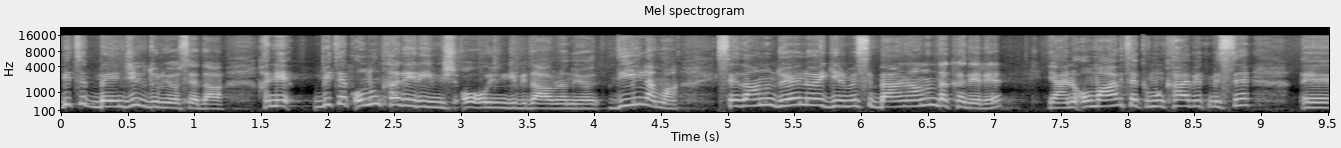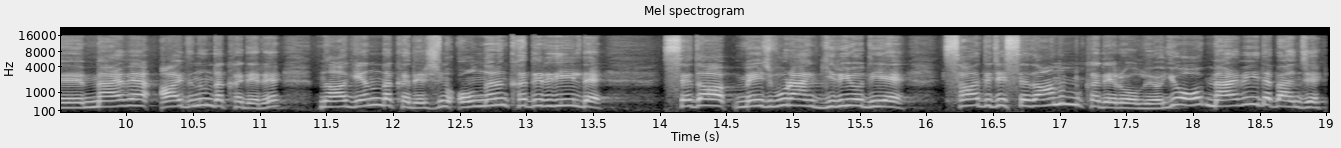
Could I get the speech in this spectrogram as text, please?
Bir tık bencil duruyor Seda. Hani bir tek onun kaderiymiş o oyun gibi davranıyor. Değil ama Seda'nın düelloya girmesi Berna'nın da kaderi. Yani o mavi takımın kaybetmesi e, Merve Aydın'ın da kaderi, Nagihan'ın da kaderi. Şimdi onların kaderi değil de Seda mecburen giriyor diye sadece Seda'nın mı kaderi oluyor? Yo Merve'yi de bence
